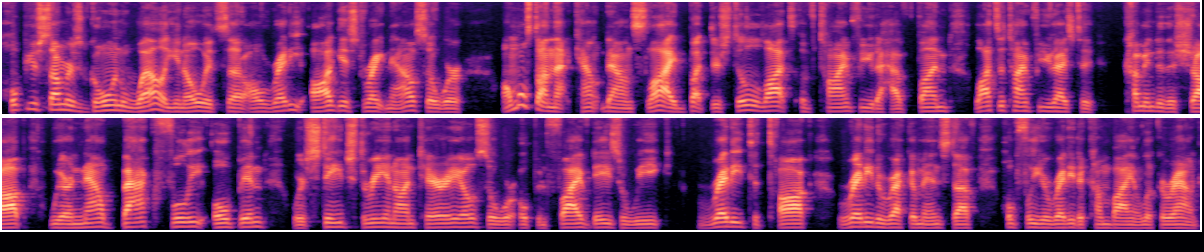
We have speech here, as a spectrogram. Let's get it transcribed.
hope your summer's going well. You know, it's uh, already August right now, so we're almost on that countdown slide, but there's still lots of time for you to have fun, lots of time for you guys to come into the shop. We are now back fully open. We're stage three in Ontario, so we're open five days a week, ready to talk, ready to recommend stuff. Hopefully, you're ready to come by and look around.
